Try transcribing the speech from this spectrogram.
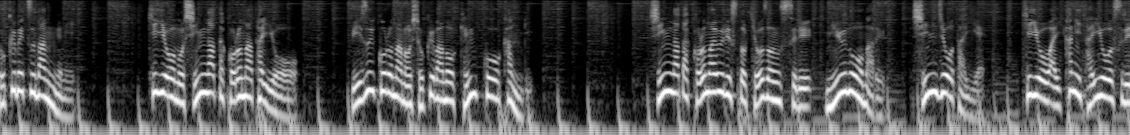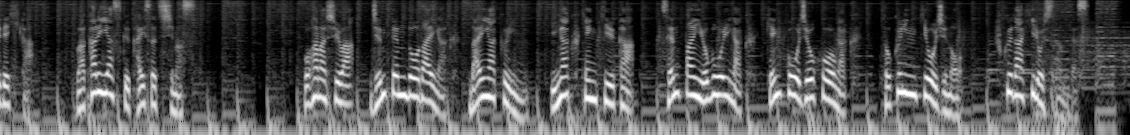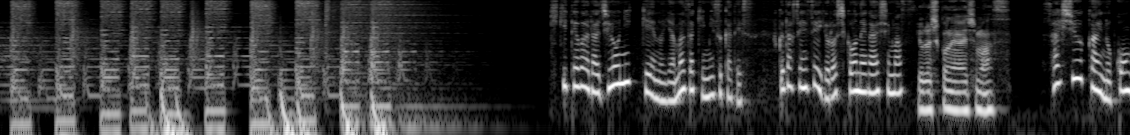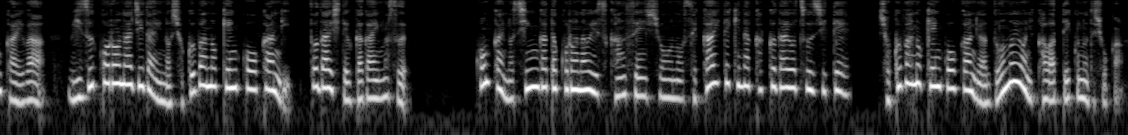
特別番組。企業の新型コロナ対応。ウィズコロナの職場の健康管理。新型コロナウイルスと共存するニューノーマル。新状態へ。企業はいかに対応するべきか。分かりやすく解説します。お話は順天堂大学大学院医学研究科先端予防医学健康情報学特任教授の福田博さんです。手はラジオ日経の山崎瑞香です。福田先生よろしくお願いします。よろしくお願いします。最終回の今回は、ウィズコロナ時代の職場の健康管理と題して伺います。今回の新型コロナウイルス感染症の世界的な拡大を通じて、職場の健康管理はどのように変わっていくのでしょうか？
